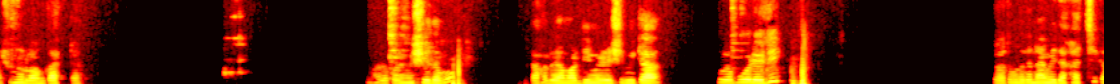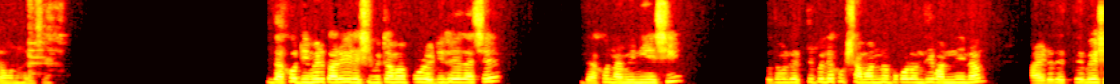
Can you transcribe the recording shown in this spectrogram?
আর শুকনো লঙ্কা একটা। ভালো করে মিশিয়ে দেবো। তাহলে আমার ডিমের রেসিপিটা পুরোপুরি রেডি তো তোমাদেরকে নামিয়ে দেখাচ্ছি কেমন হয়েছে। দেখো, ডিমের কারির রেসিপিটা আমার পুরো রেডি হয়ে গেছে। দেখো, নামিয়ে নিয়েছি। তো তোমরা দেখতে পেলে খুব সামান্য উপকরণ দিয়ে বানিয়ে নিলাম। আর এটা দেখতে বেশ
